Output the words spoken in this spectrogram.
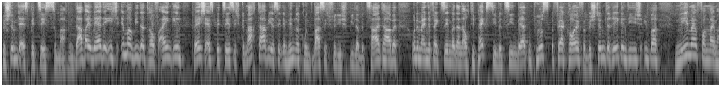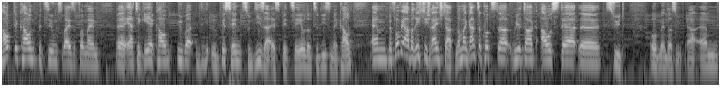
bestimmte SBCs zu machen. Dabei werde ich immer wieder darauf eingehen, welche SBCs ich gemacht habe. Ihr seht im Hintergrund, was ich für die Spieler bezahlt habe. Und im Endeffekt sehen wir dann auch die Packs, die wir ziehen werden, plus Verkäufe. Bestimmte Regeln, die ich übernehme von meinem Hauptaccount, beziehungsweise von meinem äh, RTG-Account über bis hin zu dieser SBC oder zu diesem Account. Ähm, bevor wir aber richtig reinstarten, nochmal ein ganz kurzer Real Talk aus der äh, Süd. Oben in der Süd. Ja, ähm,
